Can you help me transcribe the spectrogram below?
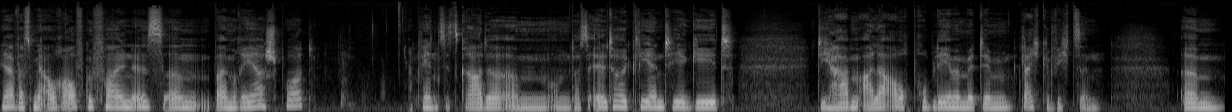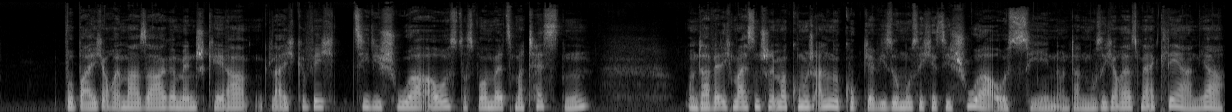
Ja, was mir auch aufgefallen ist ähm, beim Reha-Sport, wenn es jetzt gerade ähm, um das ältere Klientel geht, die haben alle auch Probleme mit dem Gleichgewichtssinn. Ähm, wobei ich auch immer sage, Mensch, Care, Gleichgewicht, zieh die Schuhe aus, das wollen wir jetzt mal testen. Und da werde ich meistens schon immer komisch angeguckt, ja, wieso muss ich jetzt die Schuhe ausziehen? Und dann muss ich auch erstmal erklären, ja,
